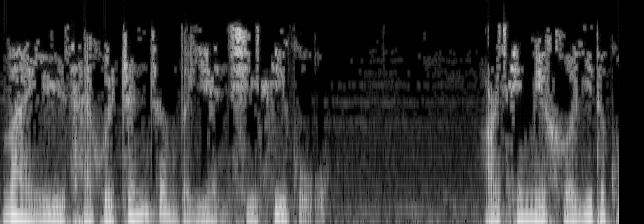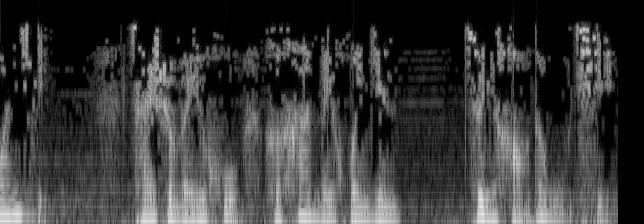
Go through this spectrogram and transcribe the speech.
外遇才会真正的偃旗息鼓。而亲密合一的关系，才是维护和捍卫婚姻最好的武器。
